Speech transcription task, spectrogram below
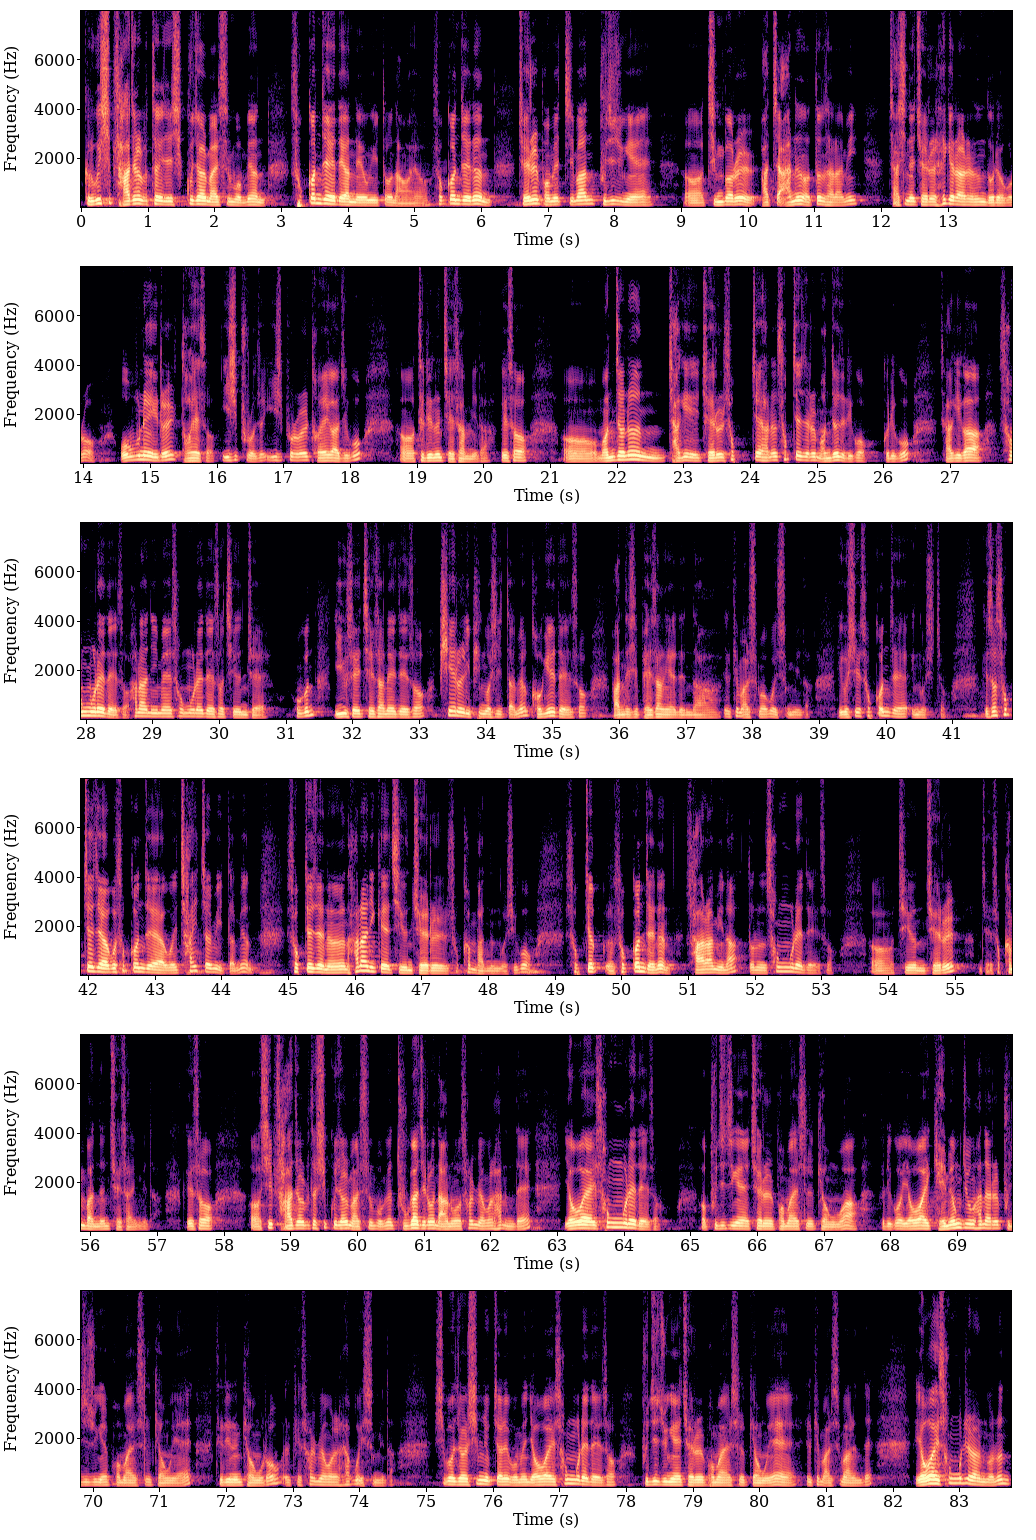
그리고 14절부터 이제 19절 말씀 보면 속건제에 대한 내용이 또 나와요. 속건제는 죄를 범했지만 부지 중에 어, 증거를 받지 않은 어떤 사람이 자신의 죄를 해결하려는 노력으로 5분의 1을 더해서 20%죠. 20%를 더해 가지고 어, 드리는 제사입니다. 그래서 어, 먼저는 자기 죄를 속죄하는 속죄제를 먼저 드리고 그리고 자기가 성물에 대해서 하나님의 성물에 대해서 지은 죄 혹은 이웃의 재산에 대해서 피해를 입힌 것이 있다면 거기에 대해서 반드시 배상해야 된다 이렇게 말씀하고 있습니다. 이것이 속건제인 것이죠. 그래서 속죄제하고 속건제하고의 차이점이 있다면 속죄제는 하나님께 지은 죄를 속함 받는 것이고 속죄 속건제는 사람이나 또는 성물에 대해서 어, 지은 죄를 이제 속함 받는 제사입니다. 그래서 어, 14절부터 19절 말씀을 보면 두 가지로 나누어 설명을 하는데 여호와의 성물에 대해서 어, 부지 중에 죄를 범하였을 경우와 그리고 여호와의 계명 중 하나를 부지 중에 범하였을 경우에 드리는 경우로 이렇게 설명을 하고 있습니다. 15절 16절에 보면 여호와의 성물에 대해서 부지 중에 죄를 범하였을 경우에 이렇게 말씀하는데 여호와의 성물이라는 것은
